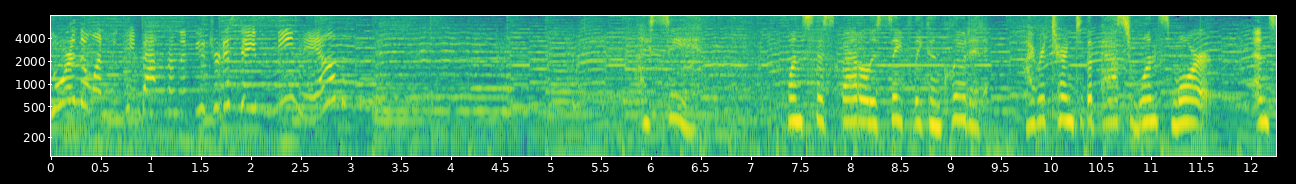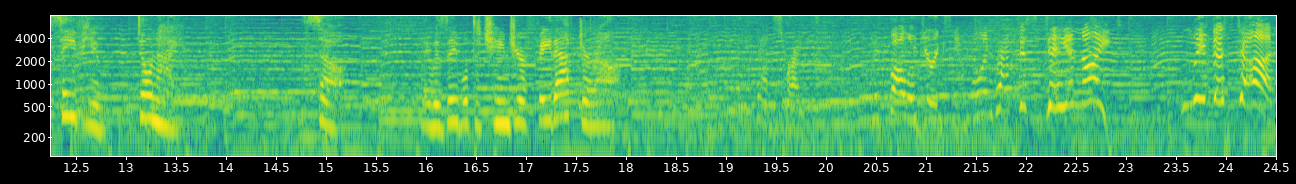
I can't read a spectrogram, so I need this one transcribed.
You're the one who came back from the future to save me, ma'am. I see. Once this battle is safely concluded, I return to the past once more and save you, don't I? So, I was able to change your fate after all. That's right. I followed your example and practiced day and night. Leave this to us!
